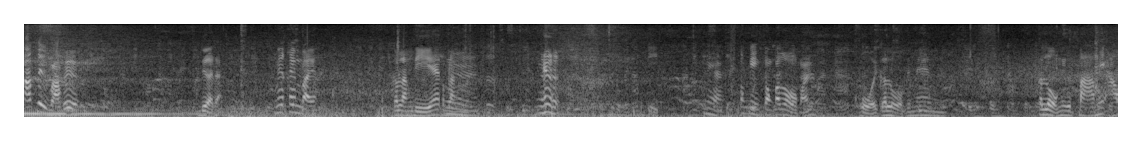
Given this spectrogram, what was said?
คลาสสิกว่ะพี่เดือดอะไม่เข้มไปกำลังดีแค่กำลังอืมเนี่ยเนี่ยต้องกินตรงกระโหลกมันโขยกระโหลกนี่แม่ง กระโหลกนี่คือปลาไม่เอา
